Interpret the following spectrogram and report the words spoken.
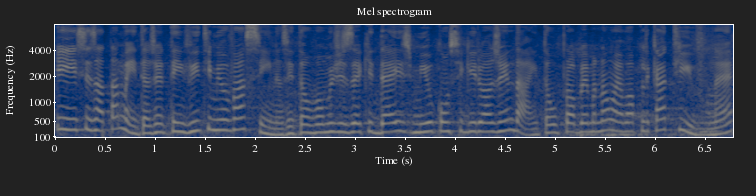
Isso, exatamente. A gente tem 20 mil vacinas, então vamos dizer que 10 mil conseguiram agendar. Então o problema não é o aplicativo, né?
